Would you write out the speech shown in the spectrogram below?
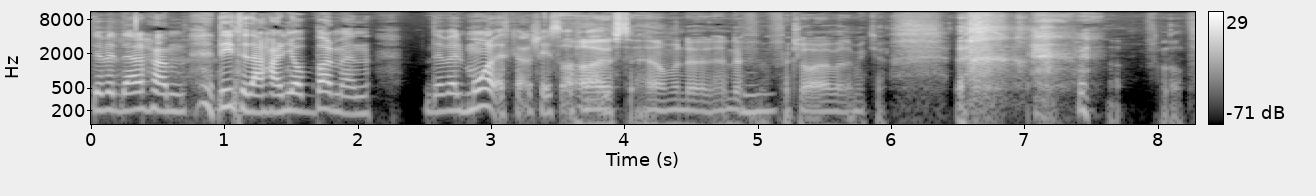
Det är väl där han, det är inte där han jobbar men det är väl målet kanske i så Ja, fall. just det. Ja, men det, det Mm. förklarar väldigt mycket. Förlåt.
